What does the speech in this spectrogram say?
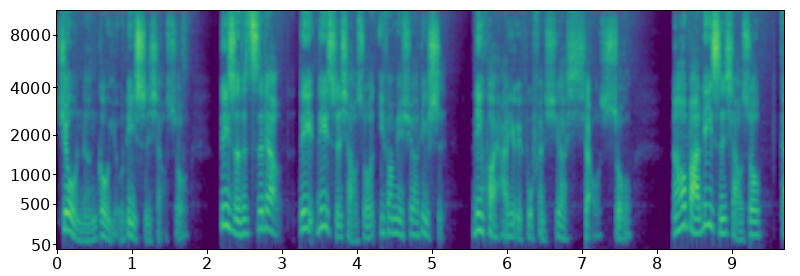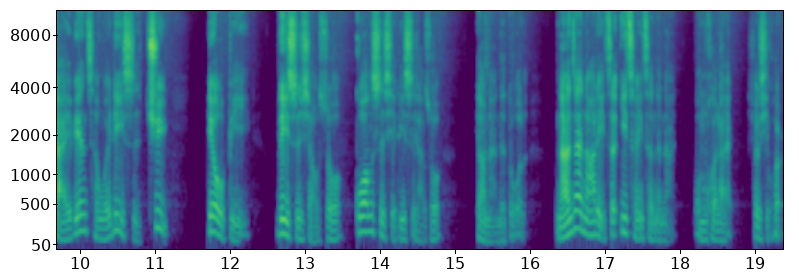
就能够有历史小说。历史的资料，历历史小说一方面需要历史，另外还有一部分需要小说。然后把历史小说改编成为历史剧，又比历史小说光是写历史小说要难得多了。难在哪里？这一层一层的难。我们回来休息会儿。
